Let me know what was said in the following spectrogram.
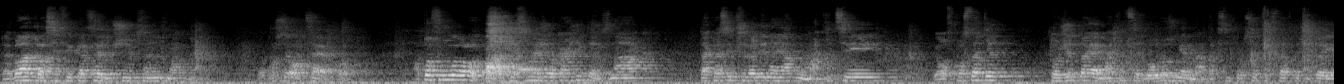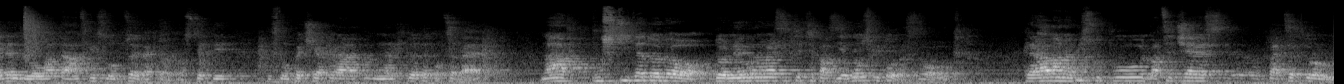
to byla klasifikace ručně psaných znaků. To prostě OC jako. A to fungovalo tak, že jsme, že každý ten znak takhle si převedli na nějakou matici, Jo, v podstatě to, že to je matice dvourozměrná, tak si prostě představte, že to je jeden dlouhatánský sloup, co je vektor. Prostě ty, ty sloupečky akorát narychlujete pod sebe. No a pustíte to do, do neuronové sítě třeba s jednou skrytou vrstvou, která má na výstupu 26 perceptorů,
